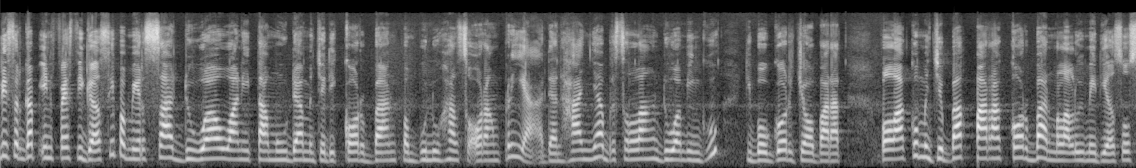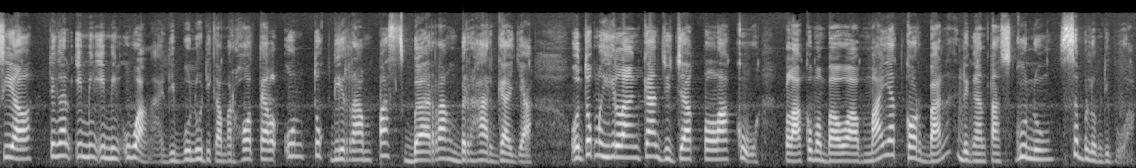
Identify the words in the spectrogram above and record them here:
disergap investigasi pemirsa dua wanita muda menjadi korban pembunuhan seorang pria dan hanya berselang dua minggu di Bogor, Jawa Barat. Pelaku menjebak para korban melalui media sosial dengan iming-iming uang dibunuh di kamar hotel untuk dirampas barang berharganya. Untuk menghilangkan jejak pelaku, pelaku membawa mayat korban dengan tas gunung sebelum dibuang.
